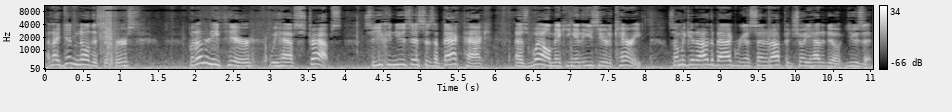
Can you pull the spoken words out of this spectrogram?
and I didn't know this at first, but underneath here, we have straps. So you can use this as a backpack as well, making it easier to carry. So I'm gonna get it out of the bag, we're gonna set it up and show you how to do it, use it.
